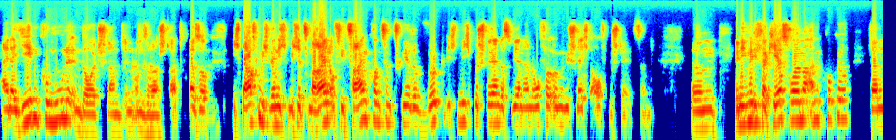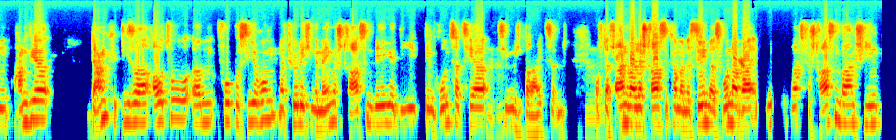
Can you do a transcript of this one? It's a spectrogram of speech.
einer jeden Kommune in Deutschland, in unserer Stadt. Also ich darf mich, wenn ich mich jetzt mal rein auf die Zahlen konzentriere, wirklich nicht beschweren, dass wir in Hannover irgendwie schlecht aufgestellt sind. Ähm, wenn ich mir die Verkehrsräume angucke, dann haben wir dank dieser Autofokussierung ähm, natürlich eine Menge Straßenwege, die dem Grundsatz her mhm. ziemlich breit sind. Mhm. Auf der Fahrenwalder Straße kann man das sehen, da ist wunderbar Platz für Straßenbahnschienen.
